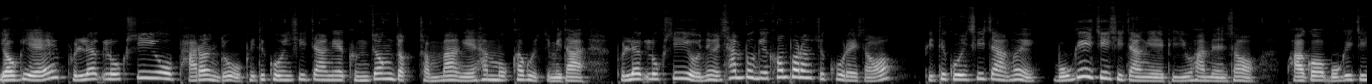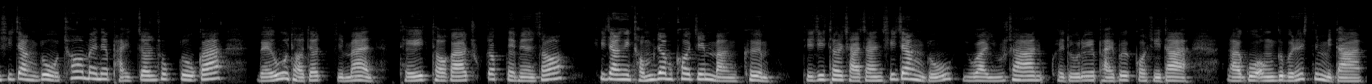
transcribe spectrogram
여기에 블랙록 CEO 발언도 비트코인 시장의 긍정적 전망에 한몫하고 있습니다. 블랙록 CEO는 3분기 컨퍼런스 콜에서 비트코인 시장을 모기지 시장에 비유하면서 과거 모기지 시장도 처음에는 발전 속도가 매우 더뎠지만 데이터가 축적되면서 시장이 점점 커진 만큼 디지털 자산 시장도 이와 유사한 궤도를 밟을 것이다 라고 언급을 했습니다.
